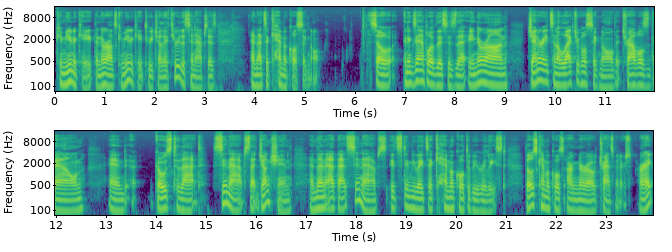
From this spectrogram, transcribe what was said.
communicate, the neurons communicate to each other through the synapses, and that's a chemical signal. So, an example of this is that a neuron generates an electrical signal that travels down and uh, goes to that synapse, that junction, and then at that synapse, it stimulates a chemical to be released. Those chemicals are neurotransmitters. All right.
